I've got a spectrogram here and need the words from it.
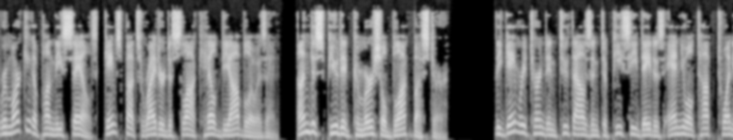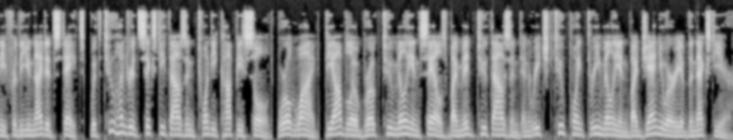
Remarking upon these sales, GameSpot's writer Desslock hailed Diablo as an undisputed commercial blockbuster. The game returned in 2000 to PC Data's annual top 20 for the United States, with 260,020 copies sold. Worldwide, Diablo broke 2 million sales by mid 2000 and reached 2.3 million by January of the next year.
